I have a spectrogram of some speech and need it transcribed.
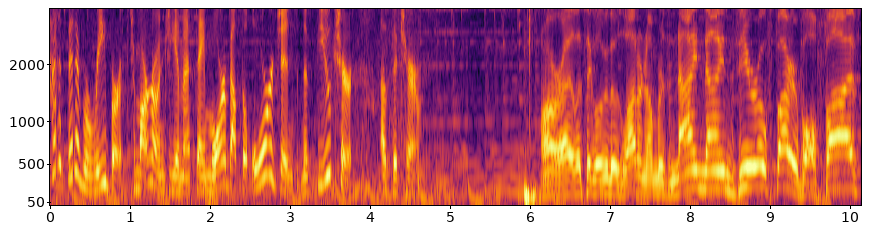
had a bit of a rebirth. Tomorrow on GMSA, more about the origins and the future of the term. All right, let's take a look at those lotto numbers 990 Fireball 5,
